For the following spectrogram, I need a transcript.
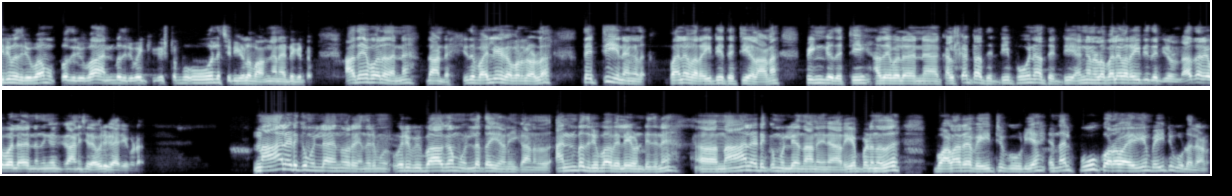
ഇരുപത് രൂപ മുപ്പത് രൂപ അൻപത് രൂപയ്ക്ക് ഇഷ്ടംപോലെ ചെടികൾ വാങ്ങാനായിട്ട് കിട്ടും. അതേപോലെ തന്നെ ദാണ്ടേ ഇത് വലിയ കവറിലുള്ള തെറ്റി ഇനങ്ങൾ പല വെറൈറ്റി തെറ്റികളാണ്. പിങ്ക് തെറ്റി അതേപോലെ തന്നെ കൽക്കട്ട തെറ്റി പൂന തെറ്റി അങ്ങനെയുള്ള പല വെറൈറ്റി തെറ്റികളുണ്ട്. അതേപോലെ തന്നെ നിങ്ങൾക്ക് കാണിച്ചു ഒരു കാര്യം കൂടെ. നാലടുക്ക് മുല്ല എന്ന് പറയുന്ന ഒരു ഒരു വിഭാഗം മുല്ലത്തൈയാണ് ഈ കാണുന്നത്. അൻപത് രൂപ വിലയുണ്ട് ഇതിന്. നാലടുക്ക് മുല്ല എന്നാണ് ഇതിനെ അറിയപ്പെടുന്നത്. വളരെ വെയിറ്റ് കൂടിയ എന്നാൽ പൂ കുറവായിരിക്കും വെയിറ്റ് കൂടുതലാണ്.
